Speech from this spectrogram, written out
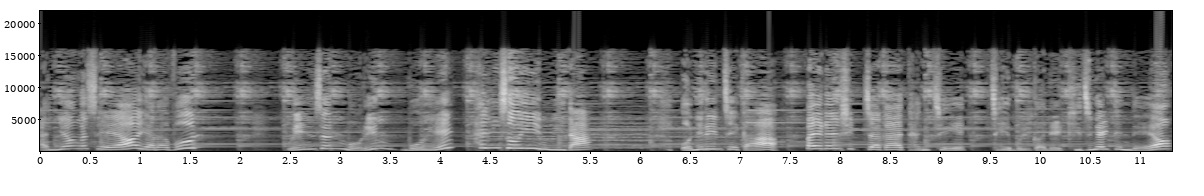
안녕하세요, 여러분. 왼손 모른 모의 한소희입니다. 오늘은 제가 빨간 십자가 단체에 제 물건을 기증할 텐데요.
